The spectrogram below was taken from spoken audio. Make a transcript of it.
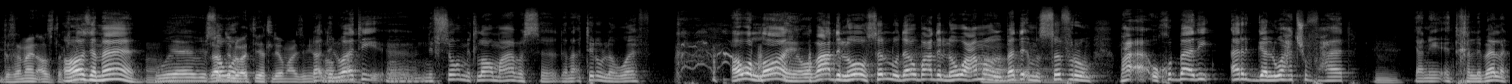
ده زمان قصدك آه يعني. زمان. آه. وبيصور لا دلوقتي هتلاقيهم عايزين لا دلوقتي آه، نفسهم يطلعوا معاه بس ده أنا اقتله لو وافق آه والله هو بعد اللي هو وصل له ده وبعد اللي هو عمله آه. بادئ من الصفر وخد بقى دي أرجل واحد تشوفه في حياتك. يعني أنت خلي بالك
